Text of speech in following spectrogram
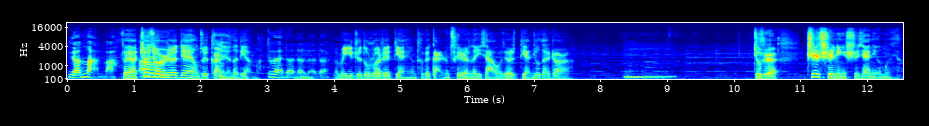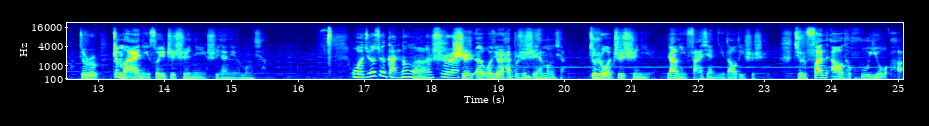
圆满吧。对啊，这就是这个电影最感人的点嘛。对对对对对，咱们一直都说这电影特别感人，催人泪下，我觉得点就在这儿啊。嗯，就是支持你实现你的梦想，就是这么爱你，所以支持你实现你的梦想。我觉得最感动我的嗯是，实呃，我觉得还不是实现梦想，就是我支持你，让你发现你到底是谁，就是 find out who you are。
